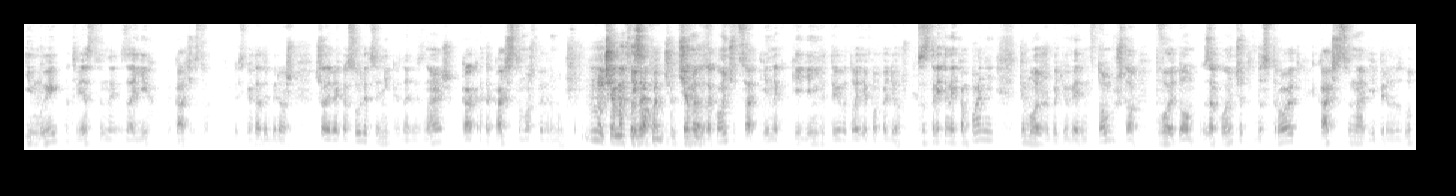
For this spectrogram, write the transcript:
и мы ответственны за их качество. То есть, когда ты берешь человека с улицы, никогда не знаешь, как это качество может повернуться. Ну, чем это И закончится. чем это закончится и на какие деньги ты в итоге попадешь. Со строительной компанией ты можешь быть уверен в том, что твой дом закончат, достроят качественно и передадут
